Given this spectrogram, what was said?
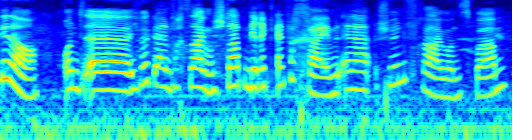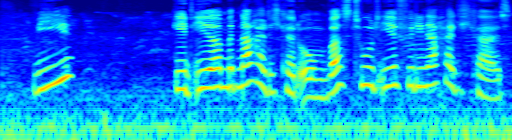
Genau. Und äh, ich würde einfach sagen, wir starten direkt einfach rein mit einer schönen Frage und zwar, wie geht ihr mit Nachhaltigkeit um? Was tut ihr für die Nachhaltigkeit?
